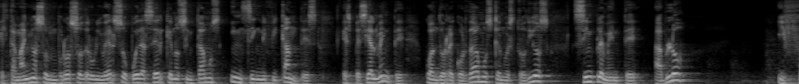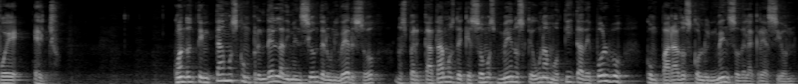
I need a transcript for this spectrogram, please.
El tamaño asombroso del universo puede hacer que nos sintamos insignificantes, especialmente cuando recordamos que nuestro Dios simplemente habló y fue hecho. Cuando intentamos comprender la dimensión del universo, nos percatamos de que somos menos que una motita de polvo comparados con lo inmenso de la creación.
